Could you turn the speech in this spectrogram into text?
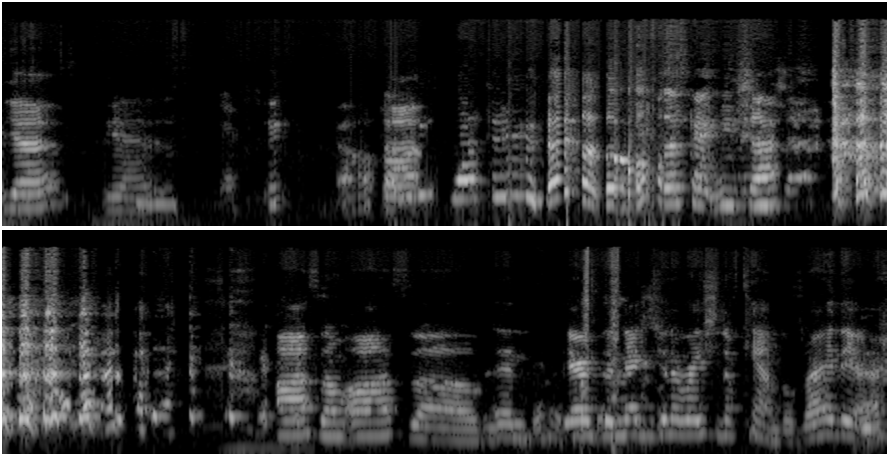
Yes. Yes. Mm-hmm. Uh, oh, don't be shy too. Both of us can't be shy. Awesome, awesome. And there's the next generation of candles right there.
